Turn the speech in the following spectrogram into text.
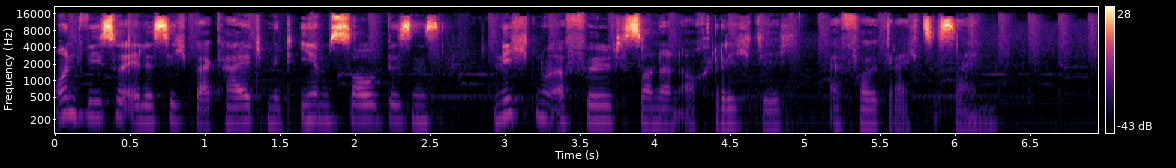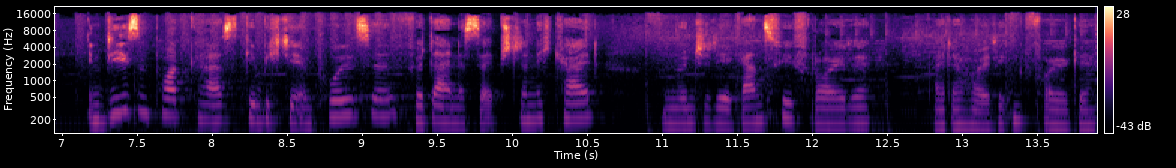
und visuelle Sichtbarkeit mit ihrem Soul Business nicht nur erfüllt, sondern auch richtig erfolgreich zu sein. In diesem Podcast gebe ich dir Impulse für deine Selbstständigkeit und wünsche dir ganz viel Freude bei der heutigen Folge.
